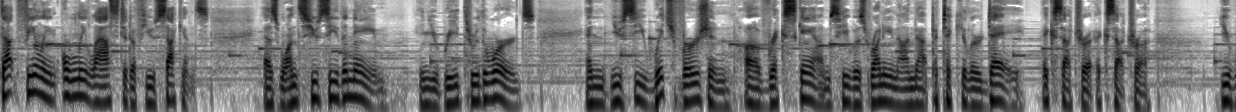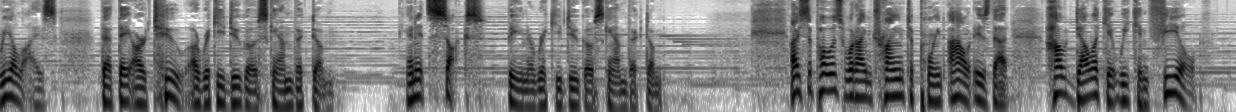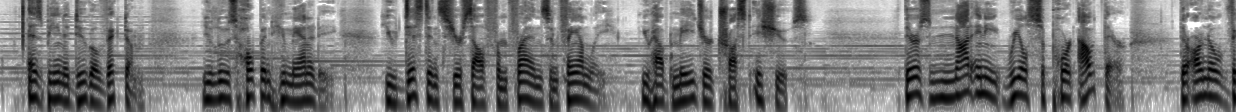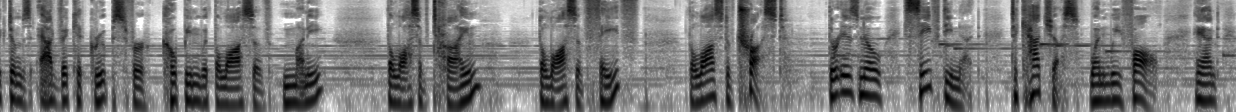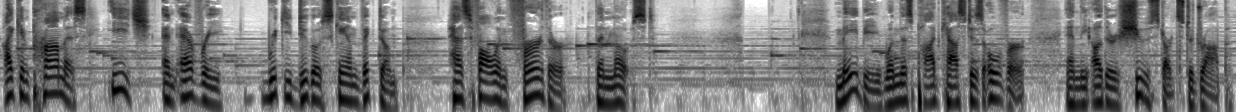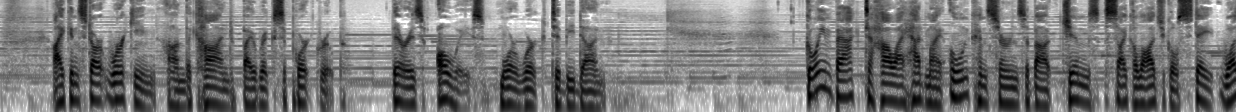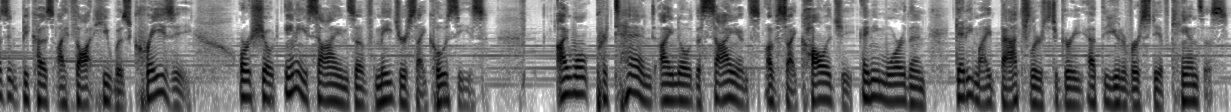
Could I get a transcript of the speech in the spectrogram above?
That feeling only lasted a few seconds, as once you see the name and you read through the words, and you see which version of Rick Scams he was running on that particular day, etc., etc you realize that they are too a Ricky Dugo scam victim. And it sucks being a Ricky Dugo scam victim. I suppose what I'm trying to point out is that how delicate we can feel as being a Dugo victim. You lose hope in humanity. You distance yourself from friends and family. You have major trust issues. There's not any real support out there. There are no victims advocate groups for coping with the loss of money, the loss of time, the loss of faith, the loss of trust. There is no safety net to catch us when we fall. And I can promise each and every Ricky Dugo scam victim has fallen further than most. Maybe when this podcast is over and the other shoe starts to drop, I can start working on the Conned by Rick support group. There is always more work to be done. Going back to how I had my own concerns about Jim's psychological state wasn't because I thought he was crazy or showed any signs of major psychoses. I won't pretend I know the science of psychology any more than getting my bachelor's degree at the University of Kansas.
